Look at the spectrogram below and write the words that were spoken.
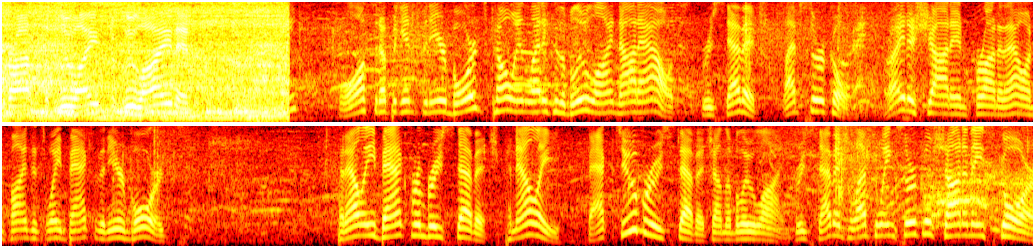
across the blue ice, the blue line, and Lost it up against the near boards. Cohen led it to the blue line, not out. Brzustewicz, left circle, right a shot in front, and that one finds its way back to the near boards. Pinelli back from Brzustewicz. Pinelli back to Brzustewicz on the blue line. Brzustewicz left wing circle, shot, and they score.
